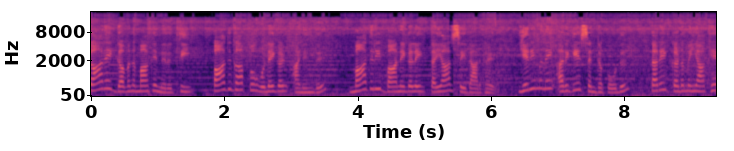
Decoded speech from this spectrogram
காரை கவனமாக நிறுத்தி பாதுகாப்பு உடைகள் அணிந்து மாதிரி பானைகளை தயார் செய்தார்கள். எரிமலை அருகே சென்றபோது தரை கடுமையாக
